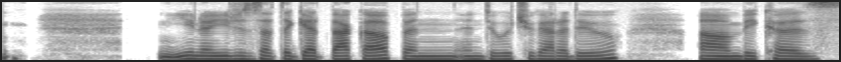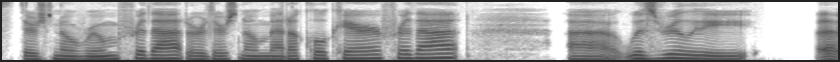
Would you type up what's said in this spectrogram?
you know, you just have to get back up and and do what you got to do um, because there's no room for that or there's no medical care for that uh, was really uh,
